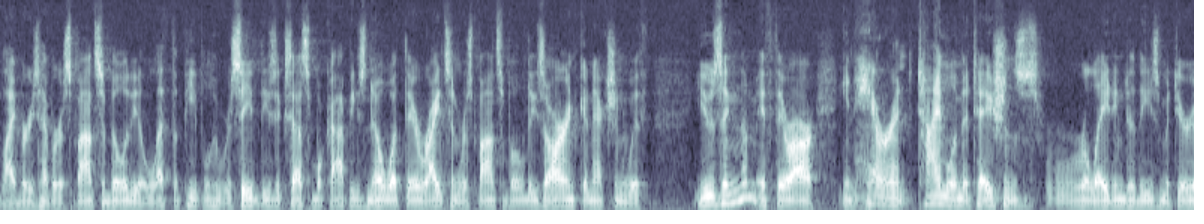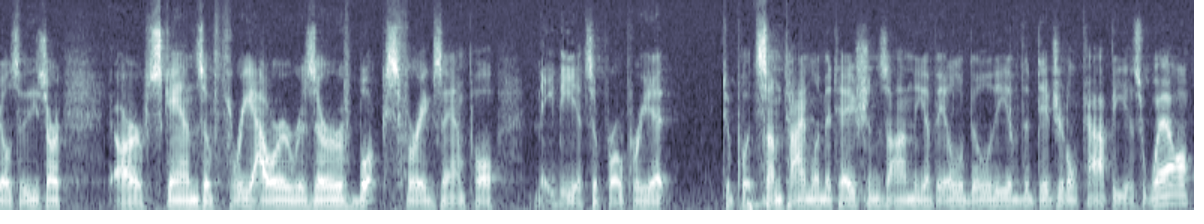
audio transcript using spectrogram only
Libraries have a responsibility to let the people who receive these accessible copies know what their rights and responsibilities are in connection with using them. If there are inherent time limitations relating to these materials, these are, are scans of three hour reserve books, for example, maybe it's appropriate to put some time limitations on the availability of the digital copy as well.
